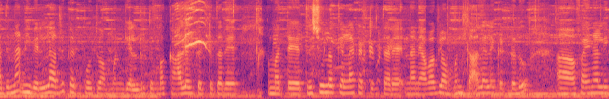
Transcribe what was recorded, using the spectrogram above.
ಅದನ್ನು ನೀವೆಲ್ಲಾದರೂ ಕಟ್ಬೋದು. ಅಮ್ಮನಿಗೆ ಎಲ್ಲರೂ ತುಂಬ ಕಾಲಲ್ಲಿ ಕಟ್ಟುತ್ತಾರೆ ಮತ್ತು ತ್ರಿಶೂಲಕ್ಕೆಲ್ಲ ಕಟ್ಟಿರ್ತಾರೆ. ನಾನು ಯಾವಾಗಲೂ ಅಮ್ಮನ ಕಾಲಲ್ಲೇ ಕಟ್ಟೋದು. ಫೈನಲಿ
